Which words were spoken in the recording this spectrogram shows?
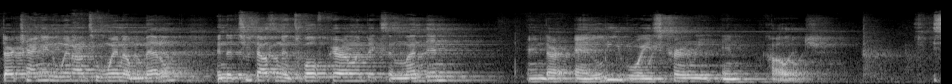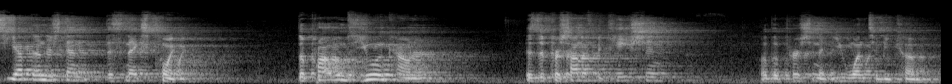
Dartanyon went on to win a medal in the 2012 Paralympics in London, and, our, and Leroy is currently in college. You see, you have to understand this next point. The problems you encounter is the personification of the person that you want to become.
